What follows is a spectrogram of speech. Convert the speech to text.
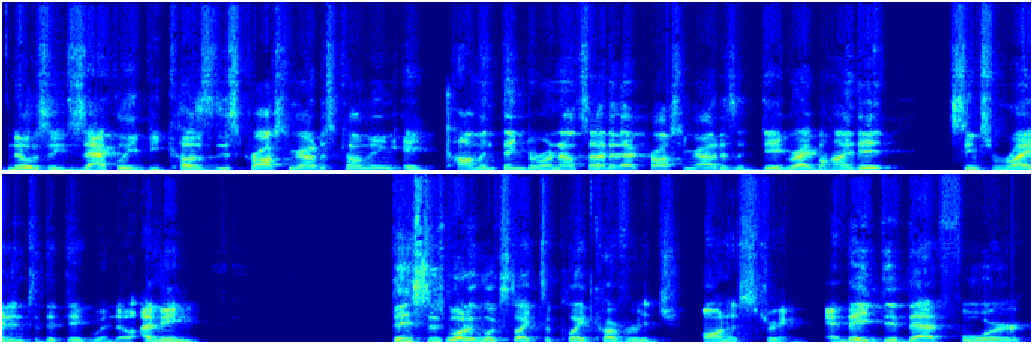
Knows exactly because this crossing route is coming. A common thing to run outside of that crossing route is a dig right behind it. sinks right into the dig window. I mean, this is what it looks like to play coverage on a string. And they did that for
